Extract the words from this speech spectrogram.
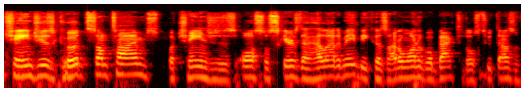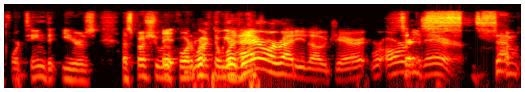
change is good sometimes, but change is also scares the hell out of me because I don't want to go back to those 2014 years, especially with a quarterback that we we're have. there already, though, Jarrett. We're already Se- there. Sem,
